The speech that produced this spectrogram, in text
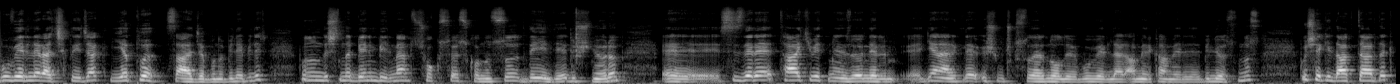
bu verileri açıklayacak yapı sadece bunu bilebilir. Bunun dışında benim bilmem çok söz konusu değil diye düşünüyorum. E, sizlere takip etmenizi öneririm. E, genellikle 3.5 sularında oluyor bu veriler Amerikan verileri biliyorsunuz. Bu şekilde aktardık.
